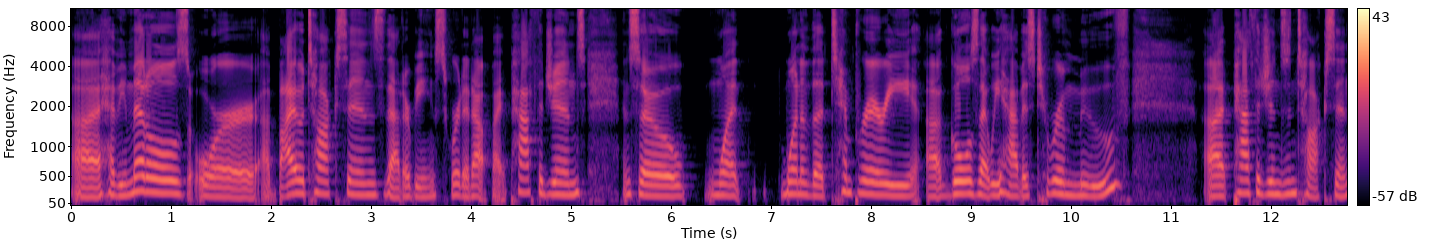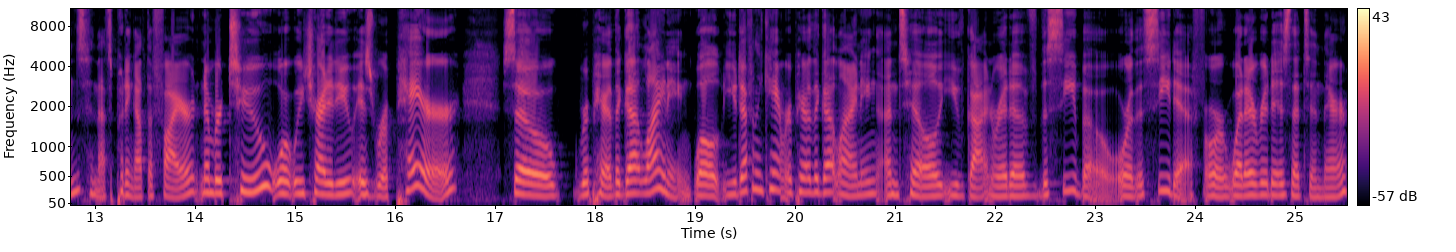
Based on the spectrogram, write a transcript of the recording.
uh, heavy metals or uh, biotoxins that are being squirted out by pathogens. And so, what one of the temporary uh, goals that we have is to remove. Uh, pathogens and toxins, and that's putting out the fire. Number two, what we try to do is repair so, repair the gut lining. Well, you definitely can't repair the gut lining until you've gotten rid of the SIBO or the C. diff or whatever it is that's in there.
